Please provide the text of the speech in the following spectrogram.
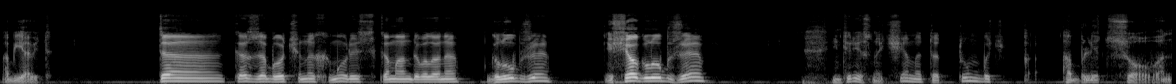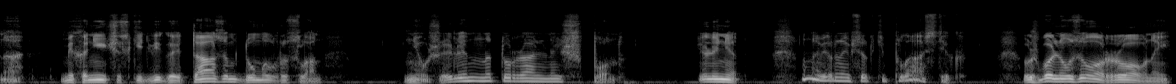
объявит. «Так», — озабоченно хмурясь, командовала она, — «глубже, еще глубже». Интересно, чем эта тумбочка облицована? Механически двигая тазом, думал Руслан — Неужели натуральный шпон? Или нет? Ну, наверное, все-таки пластик. Уж больно узор ровный.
